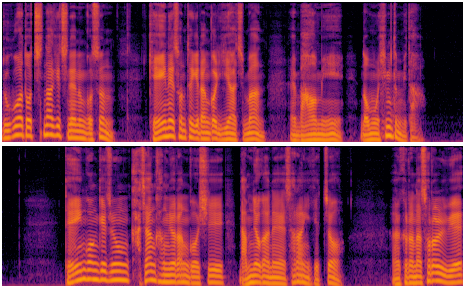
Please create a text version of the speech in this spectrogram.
누구와 더 친하게 지내는 것은 개인의 선택이란 걸 이해하지만 마음이 너무 힘듭니다. 대인 관계 중 가장 강렬한 것이 남녀 간의 사랑이겠죠. 아, 그러나 서로를 위해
